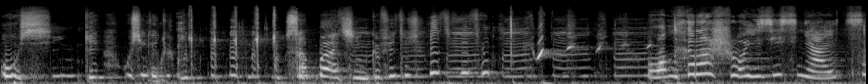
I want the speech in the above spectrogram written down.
Усеньки, усеньки, собаченька. Он хорошо изъясняется.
